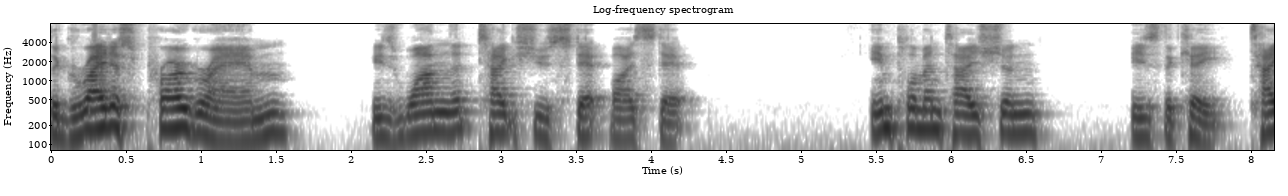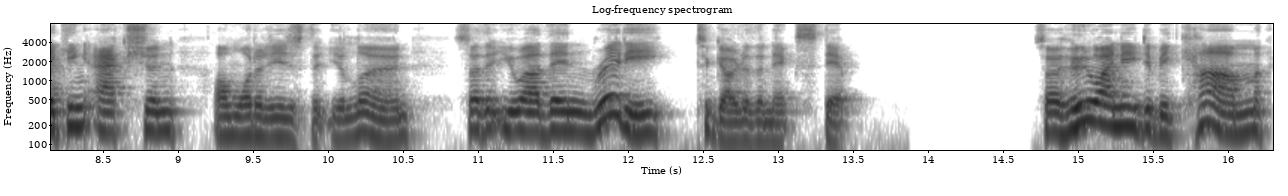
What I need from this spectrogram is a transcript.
The greatest program is one that takes you step by step. Implementation is the key. Taking action on what it is that you learn so that you are then ready to go to the next step. So, who do I need to become?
